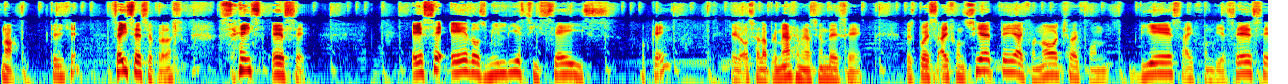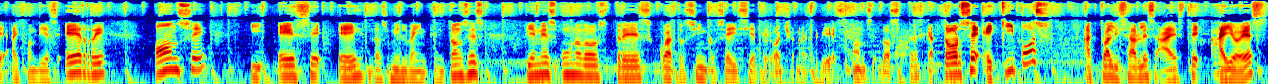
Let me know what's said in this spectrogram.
No, ¿qué dije? 6S, perdón. 6S. SE 2016, ¿ok? o sea, la primera generación de SE. Después iPhone 7, iPhone 8, iPhone 10, iPhone 10S, iPhone 10R, 11 y SE 2020. Entonces, tienes 1, 2, 3, 4, 5, 6, 7, 8, 9, 10, 11, 12, 13, 14 equipos actualizables a este iOS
